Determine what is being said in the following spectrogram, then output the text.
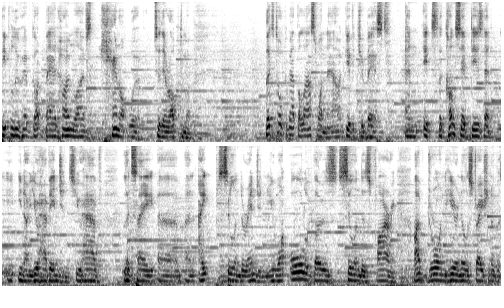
People who have got bad home lives cannot work to their optimum. Let's talk about the last one now. Give it your best. And it's the concept is that you know you have engines. You have let's say uh, an eight cylinder engine you want all of those cylinders firing i've drawn here an illustration of a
